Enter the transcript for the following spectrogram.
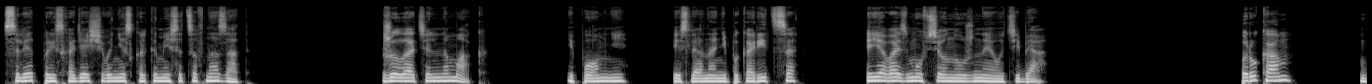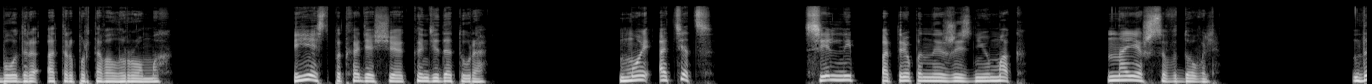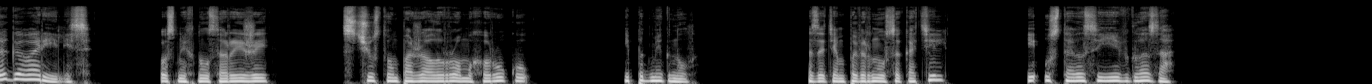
след происходящего несколько месяцев назад. Желательно маг. И помни, если она не покорится, я возьму все нужное у тебя. «По рукам», — бодро отрапортовал Роммах. «Есть подходящая кандидатура. Мой отец, сильный, потрепанный жизнью маг. Наешься вдоволь». «Договорились», — усмехнулся Рыжий, с чувством пожал Ромаху руку и подмигнул. Затем повернулся к Атиль и уставился ей в глаза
